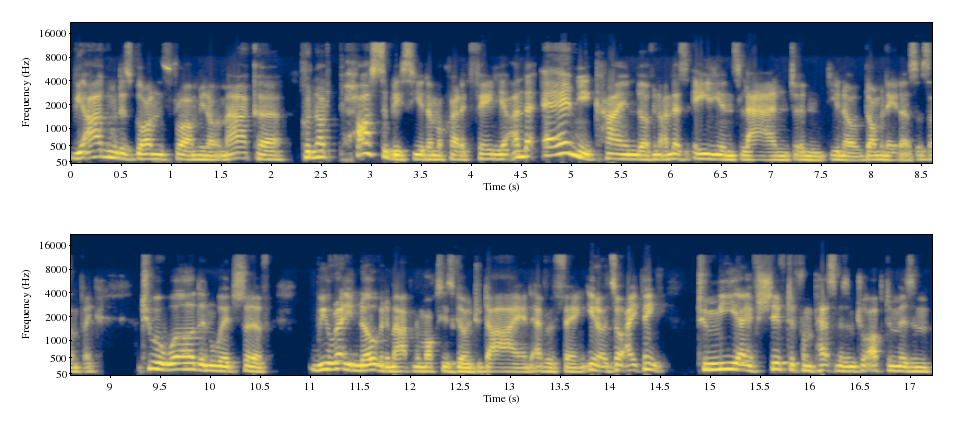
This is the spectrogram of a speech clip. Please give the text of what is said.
the argument has gone from, you know, America could not possibly see a democratic failure under any kind of, you know, unless aliens land and, you know, dominate us or something, to a world in which sort of we already know that American democracy is going to die and everything. You know, so I think to me, I've shifted from pessimism to optimism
